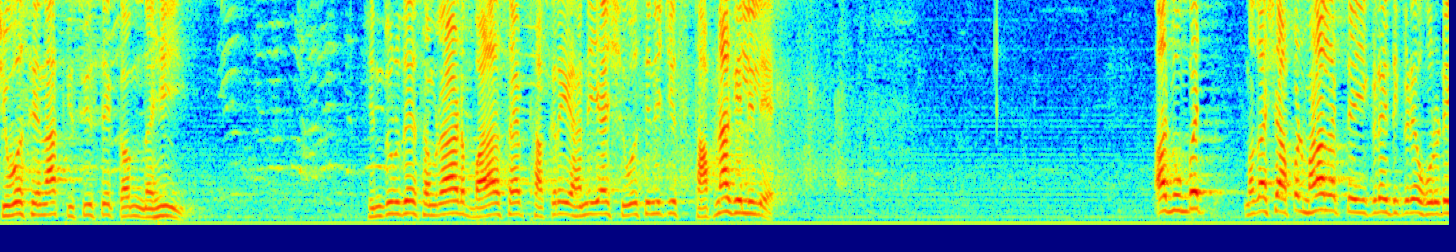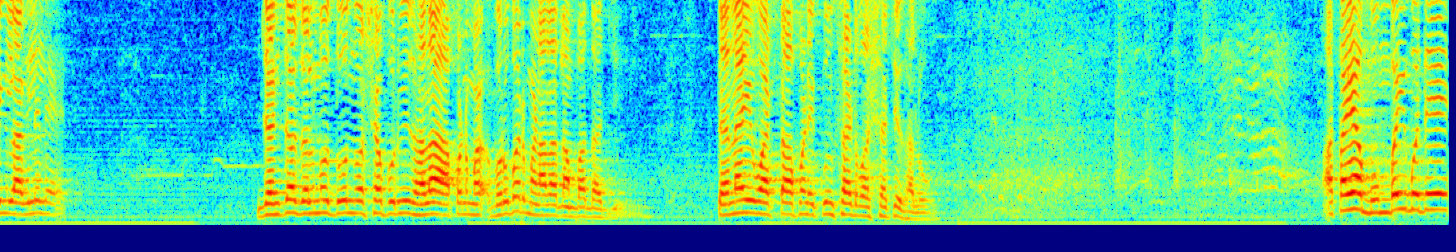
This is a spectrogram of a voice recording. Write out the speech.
शिवसेना किसी से कम नहीं. हिंदुहृदय सम्राट बाळासाहेब ठाकरे यांनी या शिवसेनेची स्थापना केलेली आहे. आज मुंबईत मगाशी आपण म्हणालात ते इकडे तिकडे होर्डिंग लागलेले आहेत. ज्यांचा जन्म दोन वर्षापूर्वी झाला आपण बरोबर म्हणालात अंबादासजी. त्यांनाही वाटतं आपण एकोणसाठ वर्षाचे झालो. आता या मुंबईमध्ये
